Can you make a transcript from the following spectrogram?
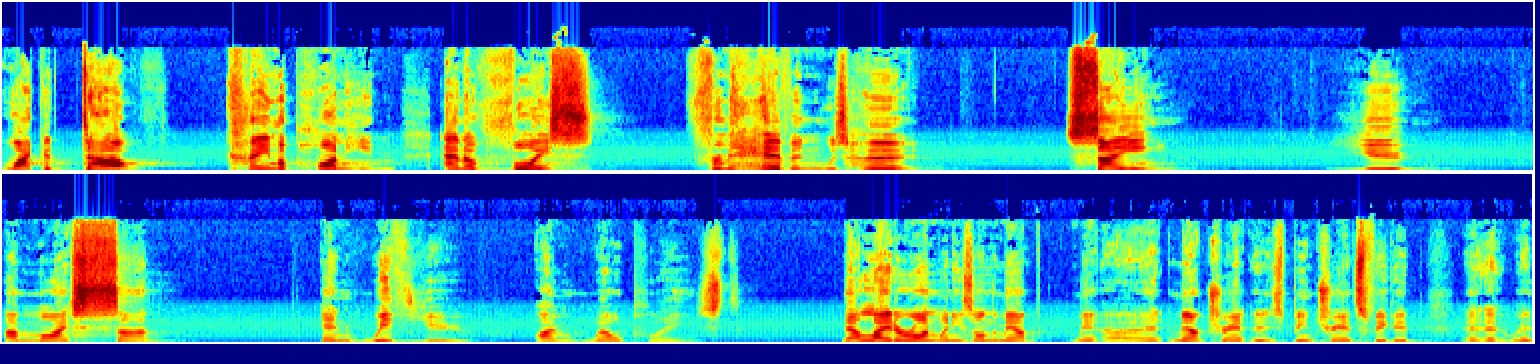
like a dove, came upon him, and a voice from heaven was heard saying, You are my Son, and with you I'm well pleased. Now, later on, when he's on the Mount uh, Mount has been transfigured, uh, uh, where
